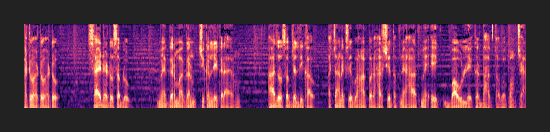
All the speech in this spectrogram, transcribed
हटो हटो हटो साइड हटो सब लोग, मैं गर्मा गर्म चिकन लेकर आया हूँ। आ जाओ सब जल्दी खाओ। अचानक से वहाँ पर हर्षित अपने हाथ में एक बाउल लेकर भागता हुआ पहुँचा।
